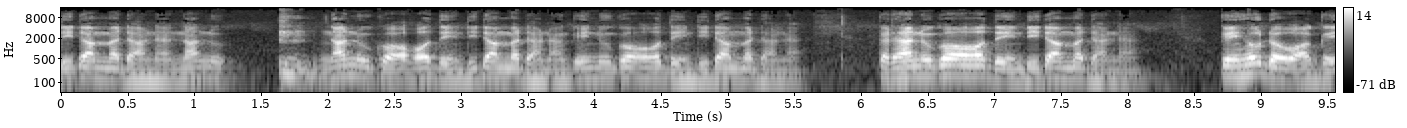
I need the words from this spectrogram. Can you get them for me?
တိတမတ္တာနံနနုနနုခောဟောတိတိတမတ္တာနံကိနုခောဟောတိတိတမတ္တာနံကထာနုခောဟောတိတိတမတ္တာနံကိဟုတ်တော်ဝါကိ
